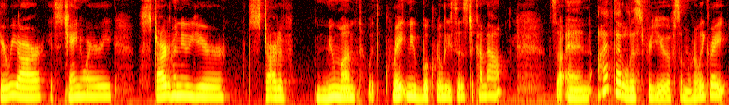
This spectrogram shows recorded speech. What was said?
here we are. It's January, start of a new year, start of new month with great new book releases to come out. So, and I've got a list for you of some really great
